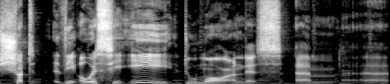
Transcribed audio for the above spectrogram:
should the OSCE do more on this, um, uh,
